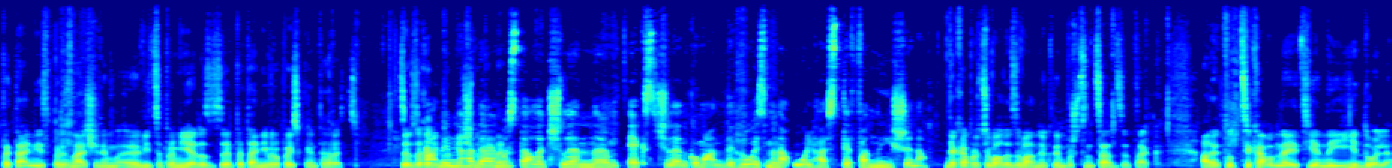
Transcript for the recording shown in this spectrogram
питання з призначенням віце-прем'єра з питань європейської інтеграції. Це взагалі а ним нагадаємо, питання. стала член екс-член команди Гройсмана Ольга Стефанишина, яка працювала з Іваною Климбуш-Цинцадзе, так. Але тут цікавим навіть є не її доля,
